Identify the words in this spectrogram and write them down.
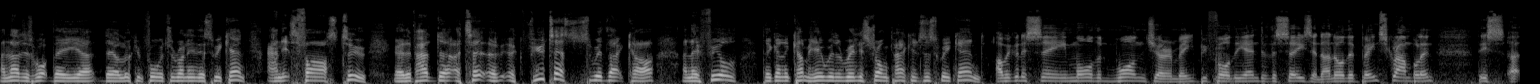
and that is what they uh, they are looking forward to running this weekend. And it's fast too. Know, they've had uh, a, te- a, few tests with that car, and they feel they're going to come here with a really strong package this weekend. Are we going to see more than one, Jeremy, before the end of the season? I know they've been scrambling. This uh,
